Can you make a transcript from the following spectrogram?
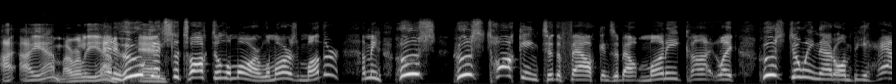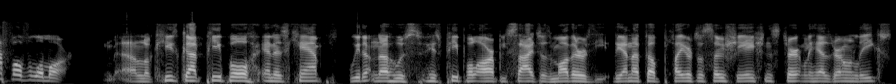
I, I, am. I really am. And who and... gets to talk to Lamar? Lamar's mother? I mean, who's who's talking to the Falcons about money? Like, who's doing that on behalf of Lamar? Uh, look, he's got people in his camp. We don't know who his people are besides his mother. The, the NFL Players Association certainly has their own leaks.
